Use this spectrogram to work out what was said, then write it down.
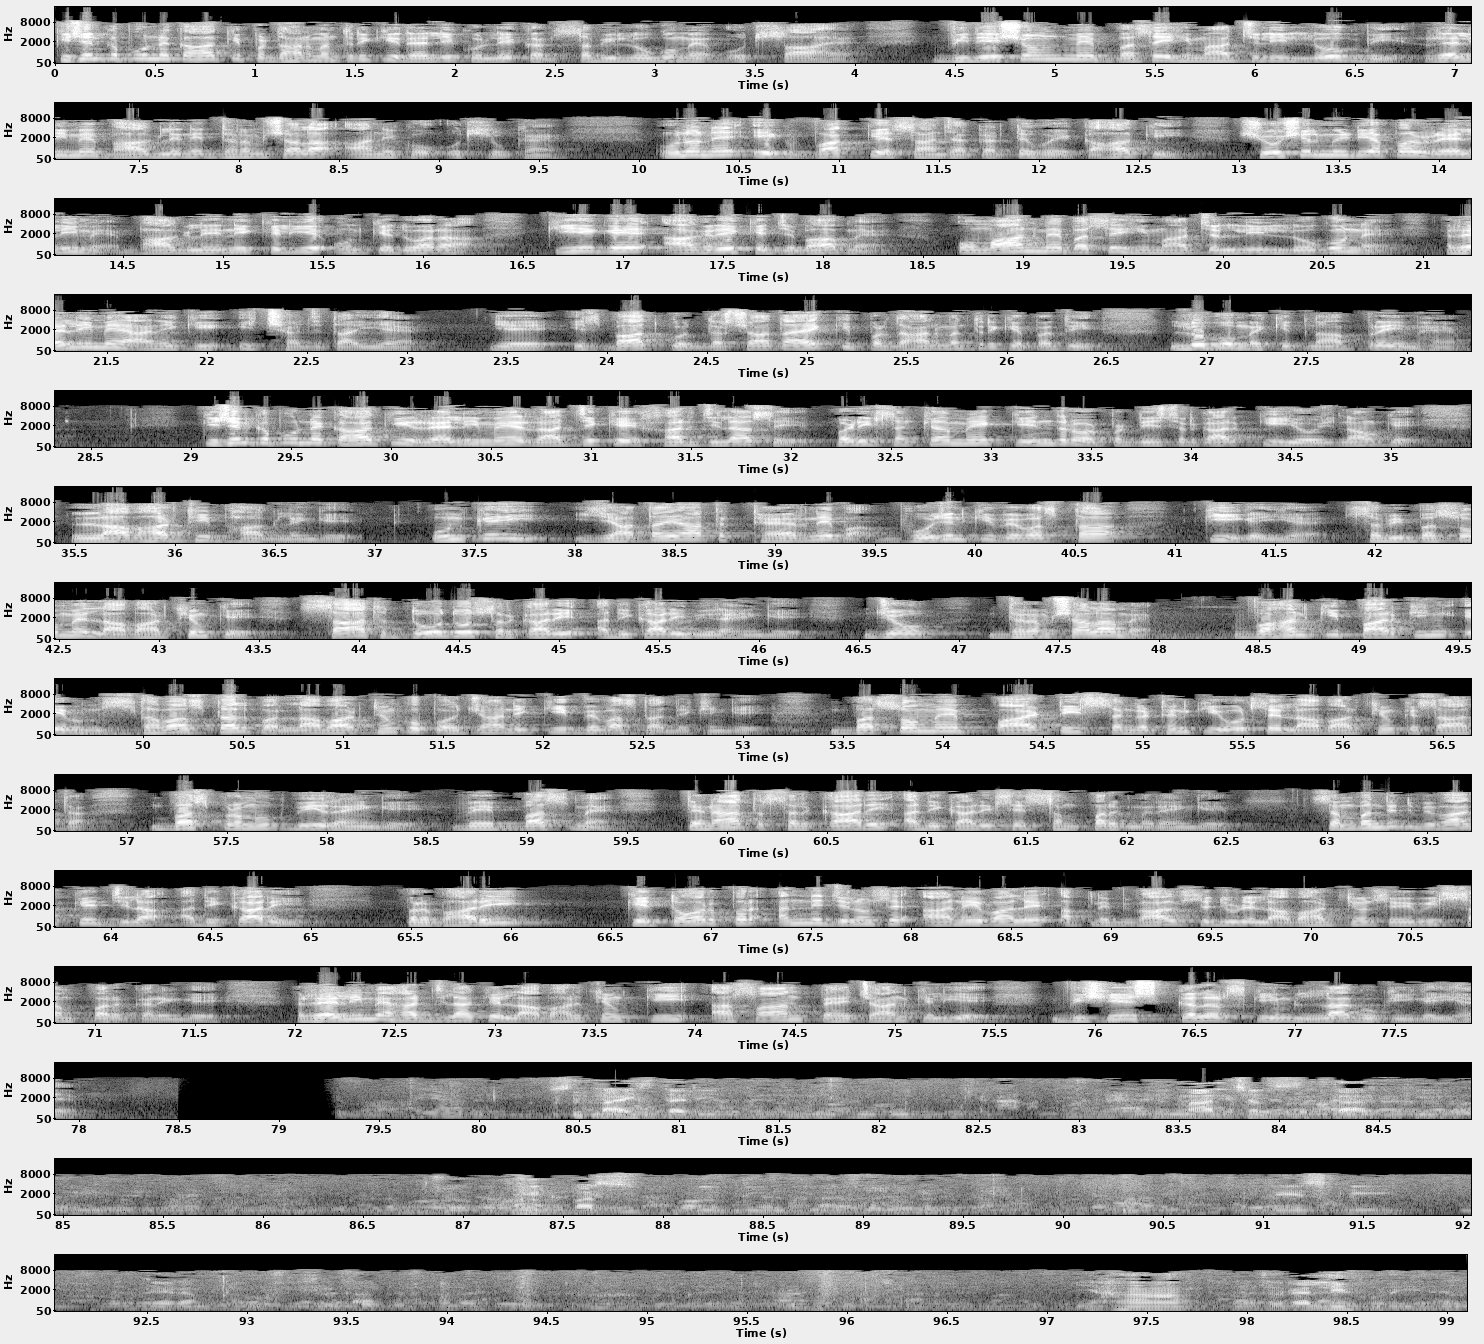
किशन कपूर ने कहा कि प्रधानमंत्री की रैली को लेकर सभी लोगों में उत्साह है। विदेशों में बसे हिमाचली लोग भी रैली में भाग लेने धर्मशाला आने को उत्सुक हैं। उन्होंने एक वाक्य साझा करते हुए कहा कि सोशल मीडिया पर रैली में भाग लेने के लिए उनके द्वारा किए गए आग्रह के जवाब में, ओमान में बसे हिमाचली लोगों ने रैली में आने की इच्छा जताई है। ये इस बात को दर्शाता है कि प्रधानमंत्री के प्रति लोगों में कितना प्रेम है। किशन कपूर ने कहा कि रैली में राज्य के हर जिला से बड़ी संख्या में केंद्र और प्रदेश सरकार की योजनाओं के लाभार्थी भाग लेंगे। उनके यातायात ठहरने व भोजन की व्यवस्था की गई है। सभी बसों में लाभार्थियों के साथ दो दो सरकारी अधिकारी भी रहेंगे, जो धर्मशाला में वाहन की पार्किंग एवं सभा स्थल पर लाभार्थियों को पहुँचाने की व्यवस्था देखेंगे। बसों में पार्टी संगठन की ओर से लाभार्थियों के साथ बस प्रमुख भी रहेंगे। वे बस में तैनात सरकारी अधिकारी से संपर्क में रहेंगे। संबंधित विभाग के जिला अधिकारी, प्रभारी के तौर पर अन्य जिलों से आने वाले अपने विभाग से जुड़े लाभार्थियों से भी संपर्क करेंगे। रैली में हर जिला के लाभार्थियों की आसान पहचान के लिए विशेष कलर स्कीम लागू की गई है। सताईस तारीख को हिमाचल सरकार की जो एक वर्ष उपलब्धियाँ भरा प्रदेश की जयराम ठाकुर सरकार यहाँ जो रैली हो रही है,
